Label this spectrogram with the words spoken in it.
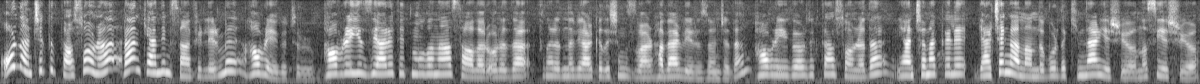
Oradan çıktıktan sonra ben kendi misafirlerimi Havra'ya götürürüm. Havra'yı ziyaret etme olanağı sağlar. Orada Pınar adında bir arkadaşımız var. Haber veririz önceden. Havra'yı gördükten sonra da yani Çanakkale gerçek anlamda burada kimler yaşıyor, nasıl yaşıyor,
